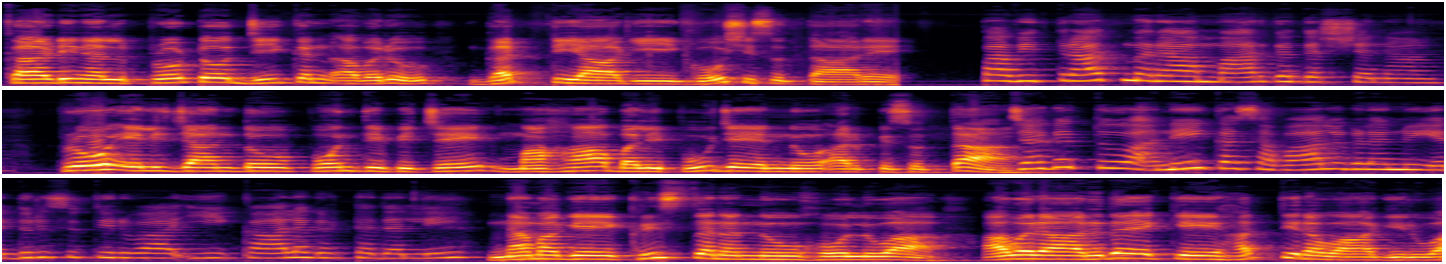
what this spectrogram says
ಕಾರ್ಡಿನಲ್ ಪ್ರೋಟೋಜೀಕನ್ ಅವರು ಗಟ್ಟಿಯಾಗಿ ಘೋಷಿಸುತ್ತಾರೆ. ಪವಿತ್ರಾತ್ಮರ ಮಾರ್ಗದರ್ಶನ. ಪ್ರೋ ಎಲಿಜಾಂದೋ ಪೋಂತಿಪಿಚೆ ಮಹಾಬಲಿ ಪೂಜೆಯನ್ನು ಅರ್ಪಿಸುತ್ತಾ. ಜಗತ್ತು ಅನೇಕ ಸವಾಲುಗಳನ್ನು ಎದುರಿಸುತ್ತಿರುವ ಈ ಕಾಲಘಟ್ಟದಲ್ಲಿ ನಮಗೆ ಕ್ರಿಸ್ತನನ್ನು ಹೋಲುವ ಅವರ ಹೃದಯಕ್ಕೆ ಹತ್ತಿರವಾಗಿರುವ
